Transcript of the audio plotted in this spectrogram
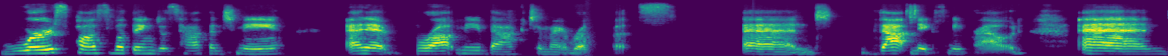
worst possible thing just happened to me and it brought me back to my roots and that makes me proud and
